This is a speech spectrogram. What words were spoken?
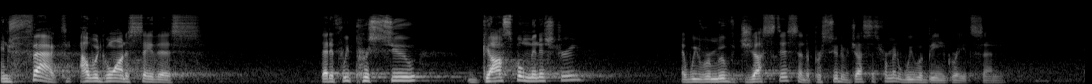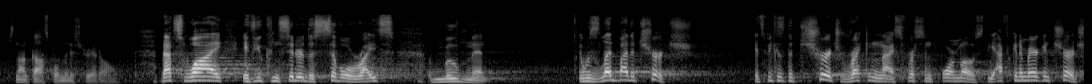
In fact, I would go on to say this that if we pursue gospel ministry and we remove justice and the pursuit of justice from it, we would be in great sin. It's not gospel ministry at all. That's why, if you consider the civil rights movement, it was led by the church. It's because the church recognized, first and foremost, the African American church,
